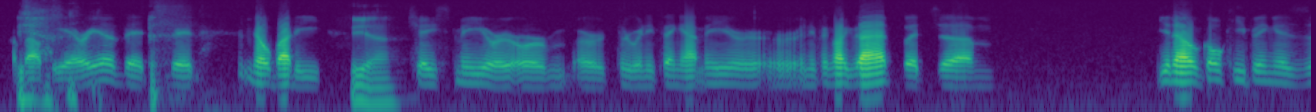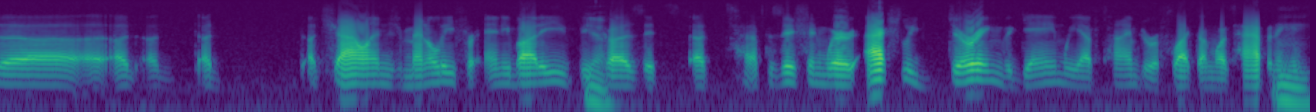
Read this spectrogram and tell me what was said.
about the area, that that nobody Yeah. chased me or or, or threw anything at me or, or anything like that. But um, you know, goalkeeping is uh, a, a a a challenge mentally for anybody Yeah. because it's a, a position where actually during the game we have time to reflect on what's happening Mm.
